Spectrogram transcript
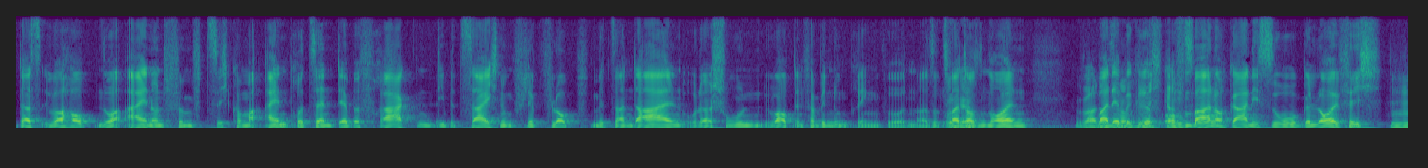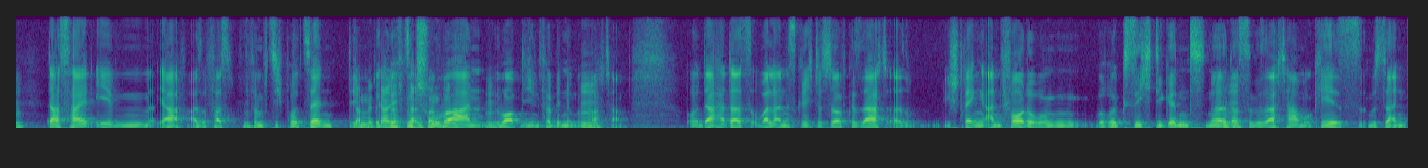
dass überhaupt nur 51,1 Prozent der Befragten die Bezeichnung Flipflop mit Sandalen oder Schuhen überhaupt in Verbindung bringen würden. Also 2009 okay. war, war der Begriff offenbar so noch gar nicht so geläufig, mhm. dass halt eben, ja, also fast 50 Prozent den Damit Begriff mit Schuhwaren mhm. überhaupt nicht in Verbindung gebracht mhm. haben. Und da hat das Oberlandesgericht Düsseldorf gesagt, also die strengen Anforderungen berücksichtigend, ne, mhm. dass sie gesagt haben, okay, es müsste ein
